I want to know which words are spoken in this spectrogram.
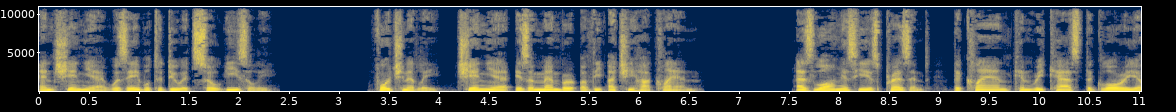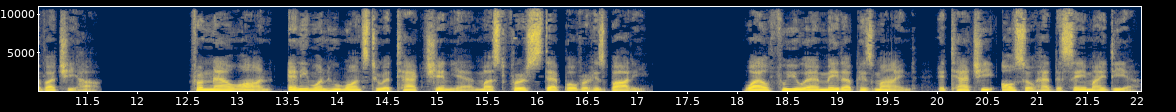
and Qianye was able to do it so easily. Fortunately, Qianye is a member of the Uchiha clan. As long as he is present, the clan can recast the glory of Uchiha. From now on, anyone who wants to attack Qianye must first step over his body. While Fuyue made up his mind, Itachi also had the same idea.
